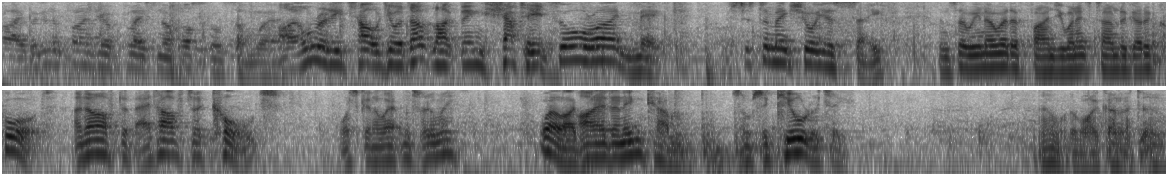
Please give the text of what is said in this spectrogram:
Right, we're going to find you a place in a hostel somewhere. I already told you I don't like being shut in. It's all right, Mick. It's just to make sure you're safe, and so we know where to find you when it's time to go to court. And after that, after court, what's going to happen to me? Well, I... I had an income, some security. Now what am I going to do?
